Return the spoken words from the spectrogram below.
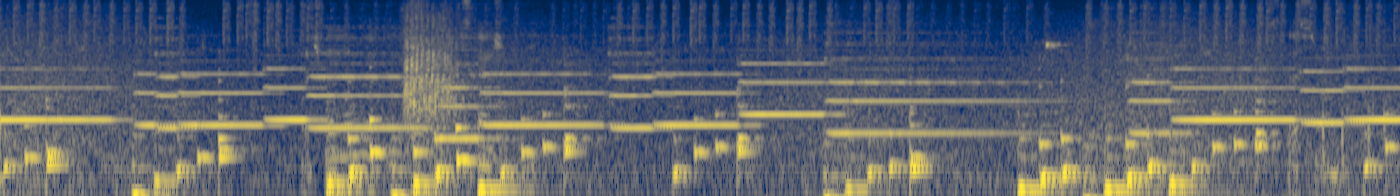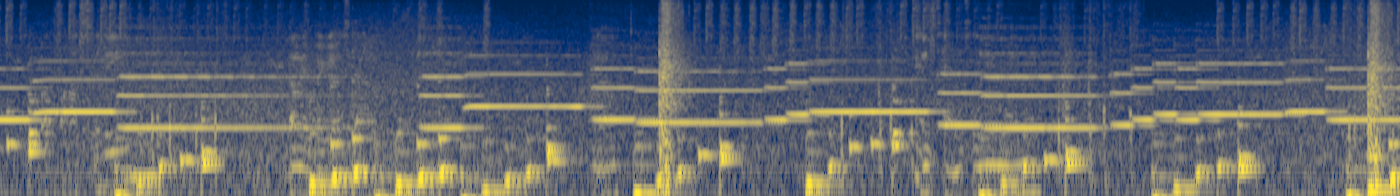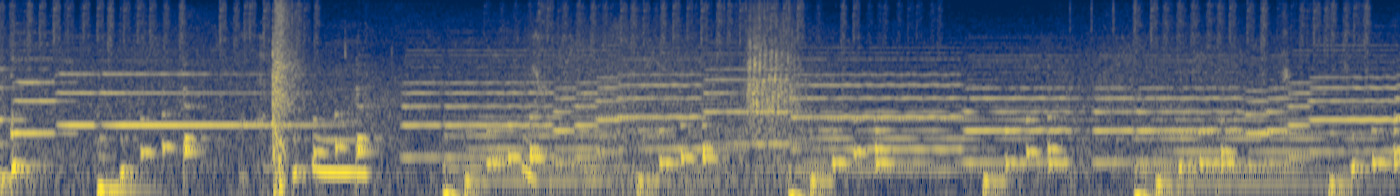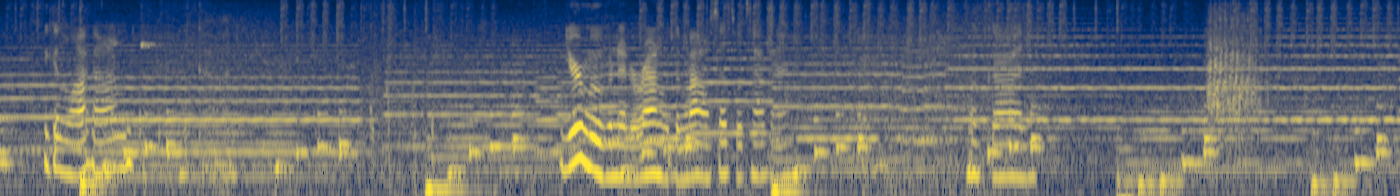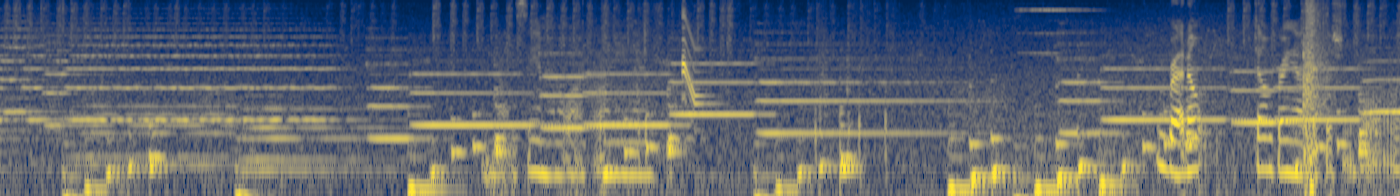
You can lock on. Oh god. You're moving it around with the mouse, that's what's happening. Oh god. Seeing how to lock on either. Bruh, don't don't bring out the fishing pole.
